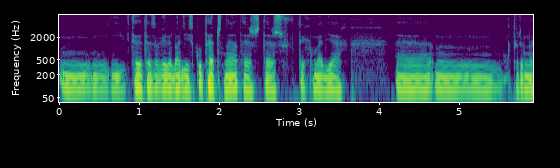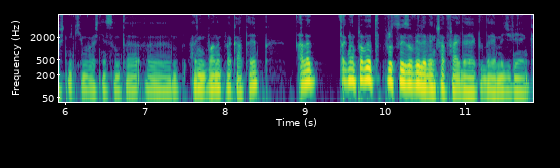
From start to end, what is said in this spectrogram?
Mm, i wtedy to jest o wiele bardziej skuteczne też, też w tych mediach, e, mm, którym nośnikiem właśnie są te e, animowane plakaty, ale tak naprawdę to po prostu jest o wiele większa frajda, jak dodajemy dźwięk.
